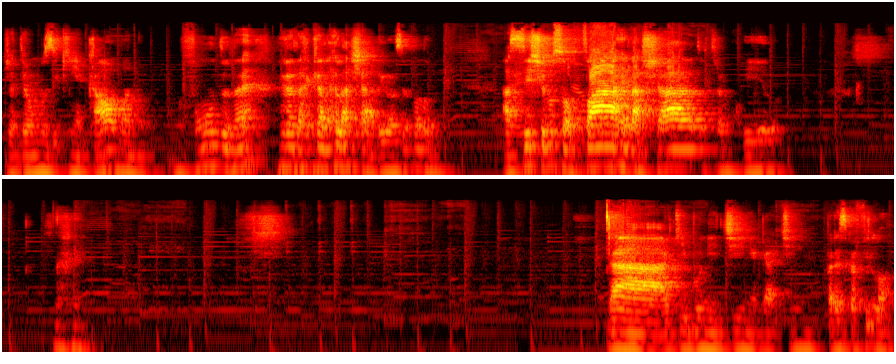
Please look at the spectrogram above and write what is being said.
Já tem uma musiquinha calma no, no fundo, né? Pra dar aquela relaxada, igual você falou. Assiste no sofá, relaxado, tranquilo. Ah, que bonitinha, gatinho. Parece com a filó.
